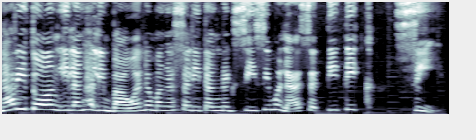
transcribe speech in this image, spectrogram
Narito ang ilang halimbawa ng mga salitang nagsisimula sa titik C.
